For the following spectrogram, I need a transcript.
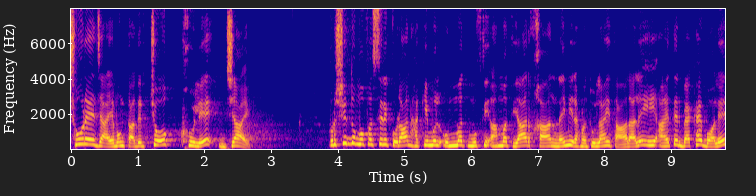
সরে যায় এবং তাদের চোখ খুলে যায়। প্রসিদ্ধ মুফাসির কোরআন হাকিমুল উম্মত মুফতি আহমদ ইয়ার খান নাইমি রহমতুল্লাহ তালে এই আয়তের ব্যাখ্যায় বলেন,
